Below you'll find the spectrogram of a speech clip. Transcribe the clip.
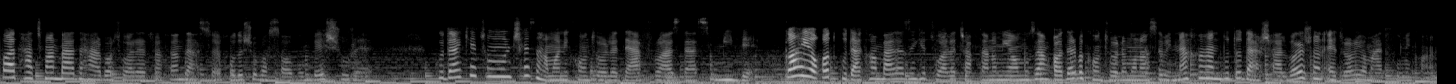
باید حتما بعد هر بار توالت رفتن دستای خودش رو با صابون بشوره. کودکتون چه زمانی کنترل دف رو از دست میده؟ گاهی اوقات کودکان بعد از اینکه توالت رفتن رو میآموزن قادر به کنترل مناسبی نخواهند بود و در شلوارشان ادرار یا مدفوع می‌کنن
